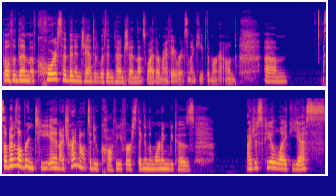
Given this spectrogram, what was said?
Both of them, of course, have been enchanted with intention. That's why they're my favorites and I keep them around. Um, Sometimes I'll bring tea in. I try not to do coffee first thing in the morning because I just feel like, yes,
